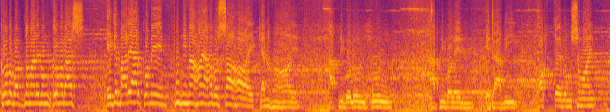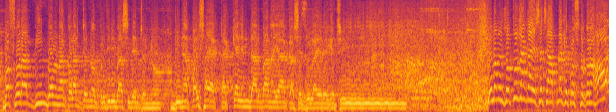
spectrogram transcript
ক্রমবর্ধমান এবং ক্রমবাস, এই যে বাড়ে আর কমে পূর্ণিমা হয়, অমাবস্যা হয়, কেন হয়? আপনি বলুন, কুল, আপনি বলেন, এটা আমি অর্থ এবং সময়, বছর আর দিন গণনা করার জন্য, পৃথিবীবাসীদের জন্য বিনা পয়সায় একটা ক্যালেন্ডার বানায় আকাশে ঝুলাই রেখেছি। এভাবে যত জায়গায় এসেছে আপনাকে প্রশ্ন করা হয়,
